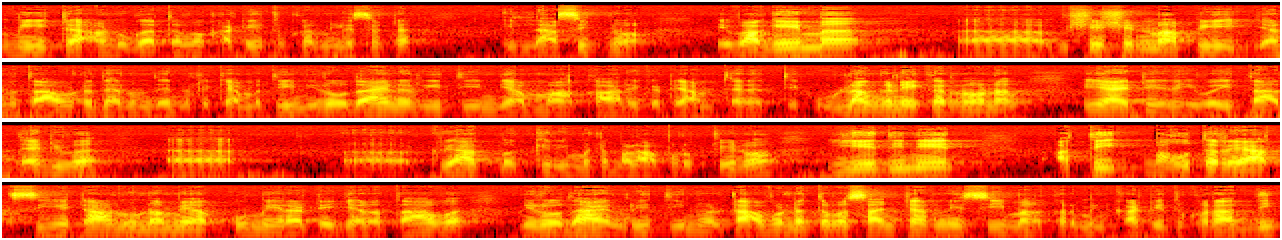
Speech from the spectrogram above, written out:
මීට අනුගතව කටයුතු කරන ලෙසට ඉල්ලා සිටිනවා. ඒ වගේම විශේෂයෙන්ම අපි ජනතාවට දැනුම් දෙන්නට කැමති නිරෝධායන රීතීන් යම් ආකාරයකට යම් තැනැත්තෙක් උල්ලංඝනය කරනවා නම් ඒ අයට එරෙහිව ඉතා දැඩිව ක්‍රියාත්මක කිරීමට බලාපොරොත්තු වෙනවා. ඊයේ දිනේත් අති බහුතරයක් 99ක් වූ මේ රටේ ජනතාව නිරෝධායන රීතීන් වලට අවනතව සංචරණයේ සීමා කරමින් කටයුතු කරද්දී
